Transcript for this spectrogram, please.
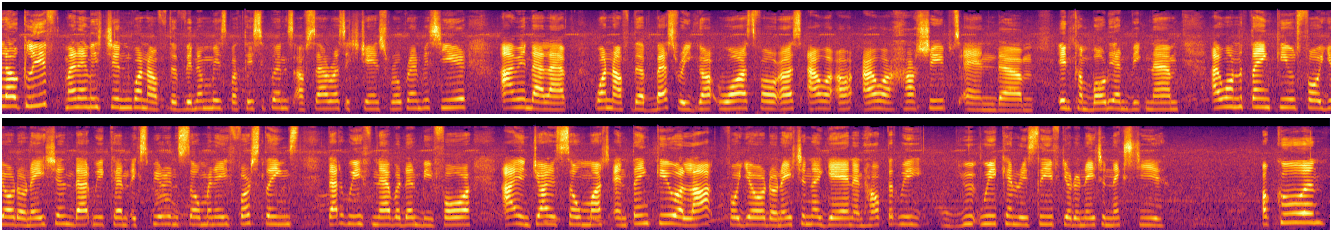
Hello Cliff, my name is Jin, one of the Vietnamese participants of Sarus exchange program this year. I'm in Đà Lạt, one of the best rewards for us, our, our, our hardships and um, in Cambodia and Vietnam. I want to thank you for your donation that we can experience so many first things that we've never done before. I enjoyed it so much and thank you a lot for your donation again and hope that we, we can receive your donation next year. Okun!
